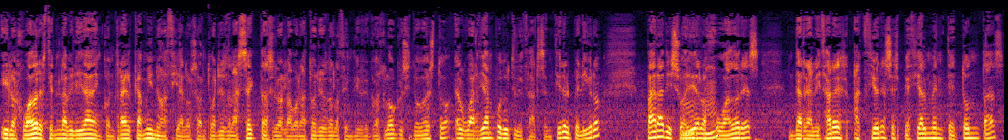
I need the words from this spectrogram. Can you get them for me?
y los jugadores tienen la habilidad de encontrar el camino hacia los santuarios de las sectas y los laboratorios de los científicos locos y todo esto, el guardián puede utilizar sentir el peligro para disuadir uh -huh. a los jugadores de realizar acciones especialmente tontas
